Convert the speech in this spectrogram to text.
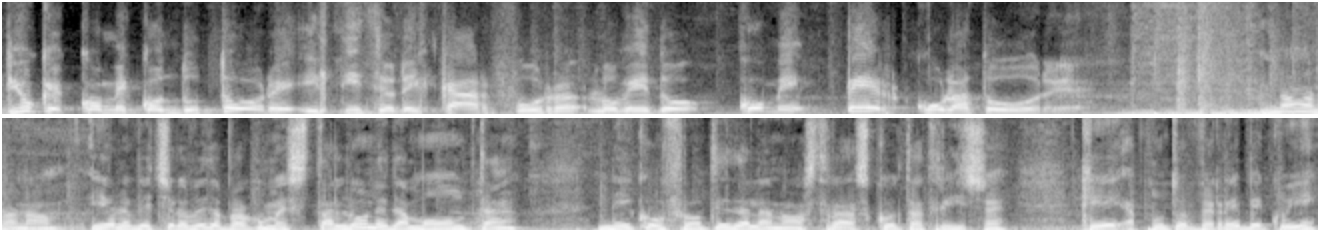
Più che come conduttore, il tizio del Carrefour lo vedo come perculatore. No, no, no, io invece lo vedo proprio come stallone da monta nei confronti della nostra ascoltatrice che appunto verrebbe qui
